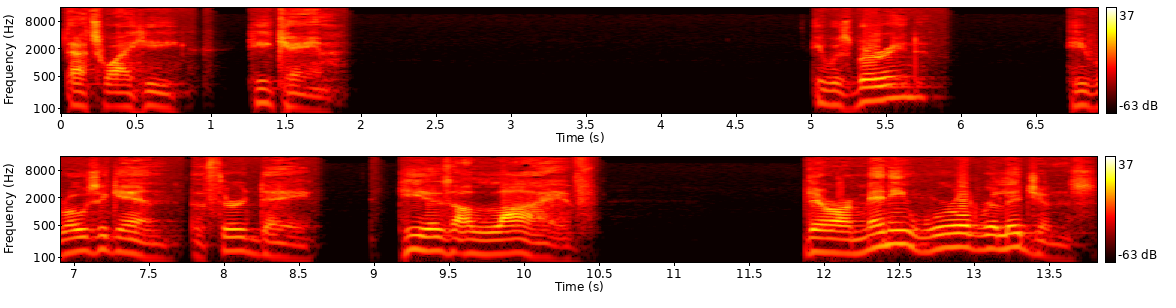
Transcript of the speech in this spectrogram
That's why he, he came. He was buried. He rose again the third day. He is alive. There are many world religions,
